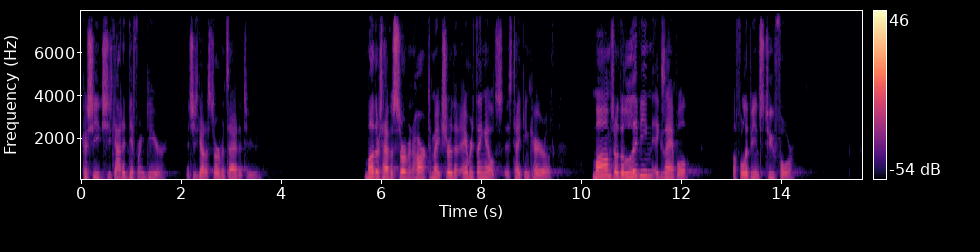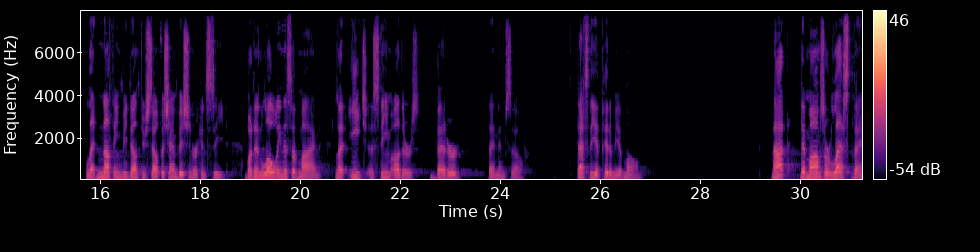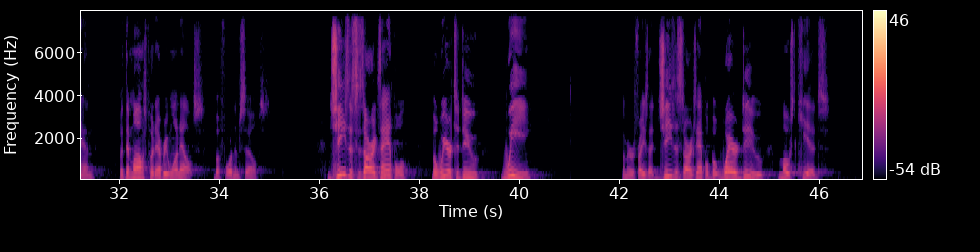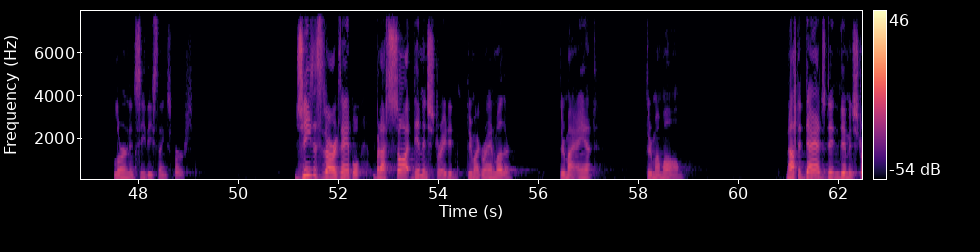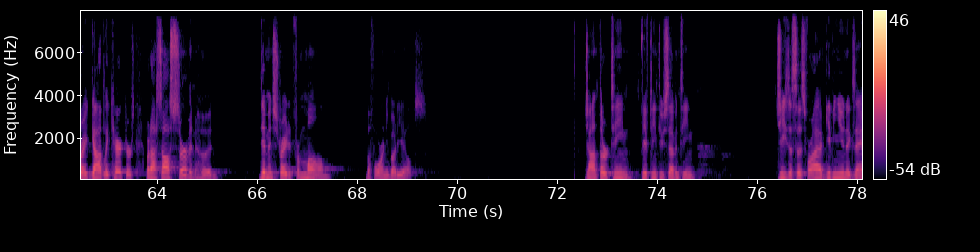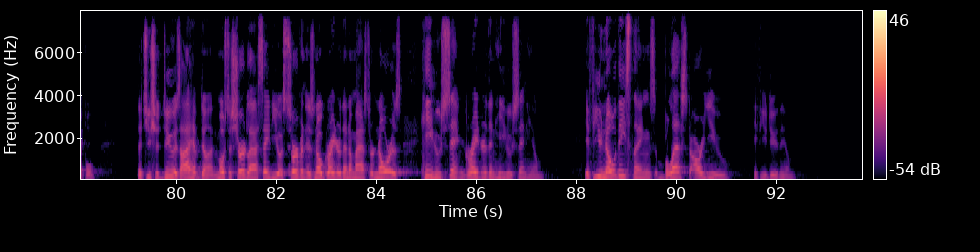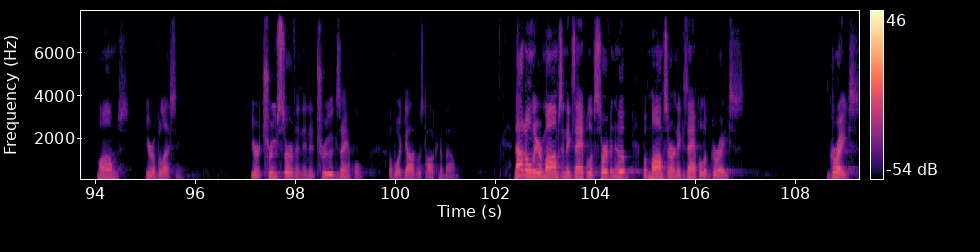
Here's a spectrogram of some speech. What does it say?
Because she, she's got a different gear and she's got a servant's attitude. Mothers have a servant heart to make sure that everything else is taken care of. Moms are the living example of Philippians 2 4. Let nothing be done through selfish ambition or conceit, but in lowliness of mind, let each esteem others better than themselves. That's the epitome of mom. Not that moms are less than, but that moms put everyone else before themselves. Jesus is our example, but we are to do, we, let me rephrase that. Jesus is our example, but where do most kids learn and see these things first? Jesus is our example, but I saw it demonstrated through my grandmother, through my aunt, through my mom. Not that dads didn't demonstrate godly characters, but I saw servanthood demonstrated from mom before anybody else. John 13, 15 through 17, Jesus says, For I have given you an example that you should do as I have done. Most assuredly, I say to you, a servant is no greater than a master, nor is he who sent greater than he who sent him. If you know these things, blessed are you if you do them. Moms, you're a blessing. You're a true servant and a true example of what God was talking about. Not only are moms an example of servanthood, but moms are an example of grace. Grace.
